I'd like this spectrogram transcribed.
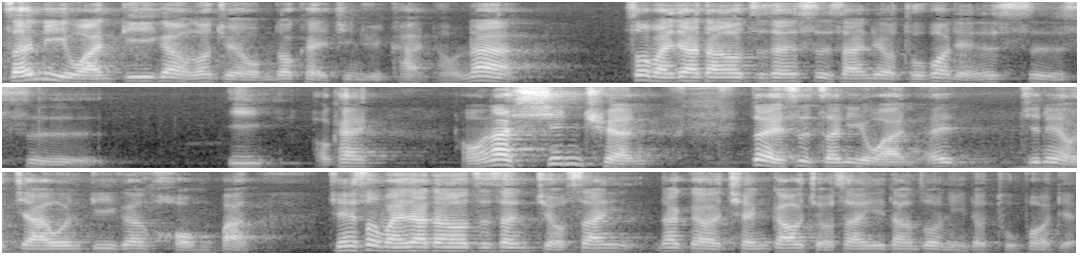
整理完第一根我都觉得我们都可以进去看哦。那收盘价当中支撑四三六，突破点是四四一，OK。哦，那新泉这也是整理完，哎，今天有加温，第一根红棒。今天收盘价当中支撑九三那个前高九三一当做你的突破点。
